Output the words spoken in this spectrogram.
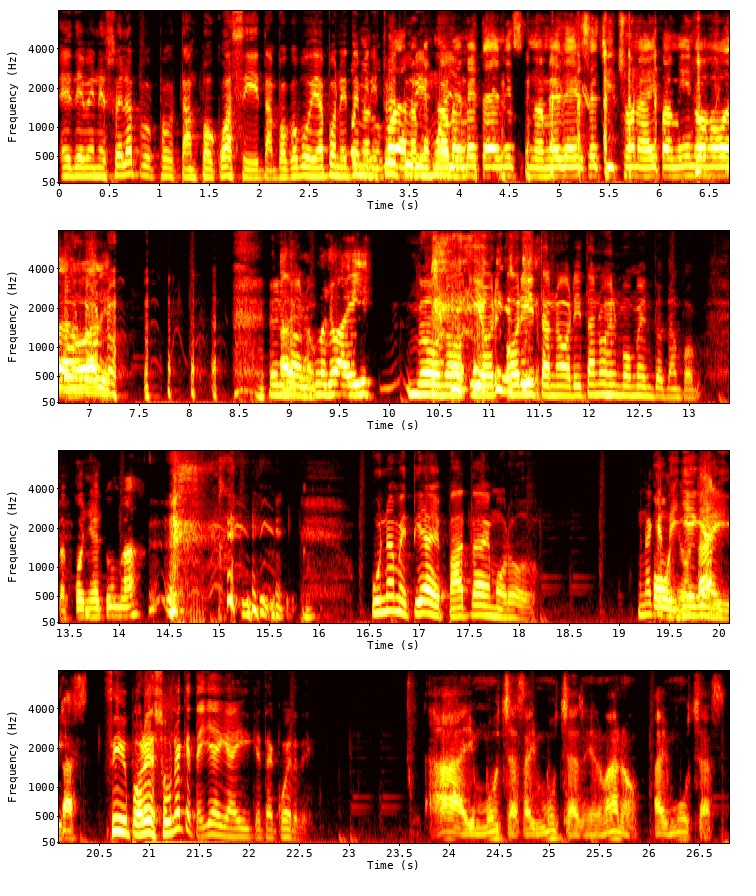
eh, de Venezuela, pues, pues, tampoco así, tampoco podía ponerte Bueno, no ministro de no me- turismo. No me, allá. meta en ese, no me dé ese chichón ahí para mí, no joda, No, no, no, vale. no. A ver, Hermano, tengo yo ahí, no, no, y ahor- ahorita no, ahorita no es el momento tampoco. los coñetos más. Una metida de pata de morodo. Una que Coño, te llegue ahí. Sí, por eso, una que te llegue ahí, que te acuerdes. Ah, hay muchas, hay muchas, mi hermano, hay muchas.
